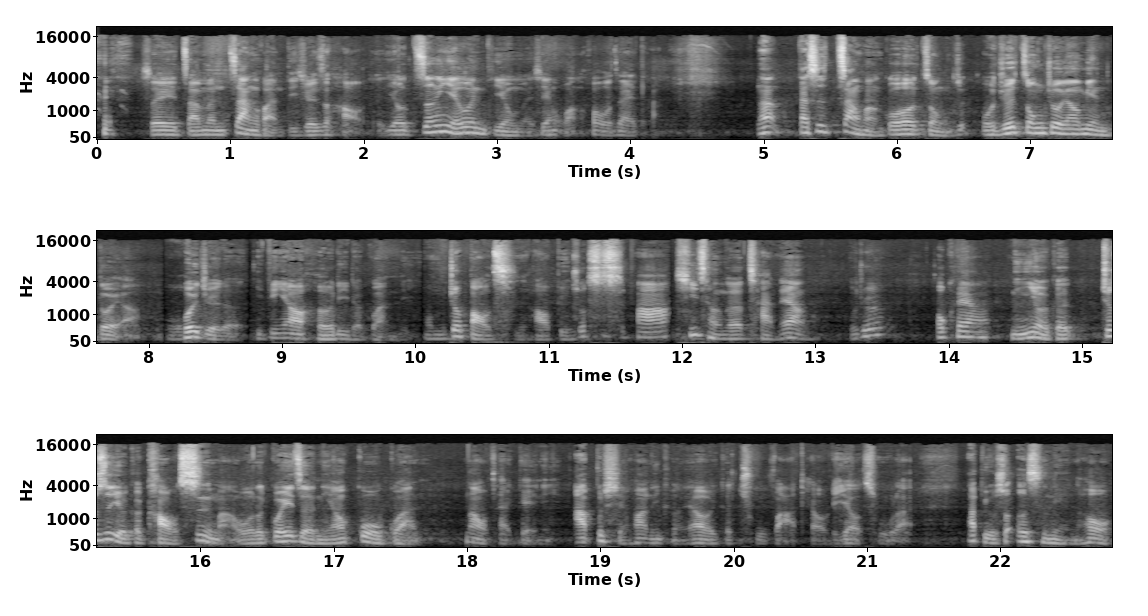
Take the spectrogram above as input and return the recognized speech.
所以咱们暂缓的确是好的，有争议的问题我们先往后再谈。那但是暂缓过后，总就我觉得终究要面对啊。我会觉得一定要合理的管理，我们就保持好，比如说四十八七成的产量，我觉得 OK 啊。你有个就是有个考试嘛，我的规则你要过关，那我才给你啊。不行的话，你可能要有一个处罚条例要出来。那比如说二十年后。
